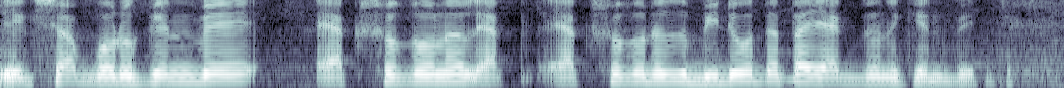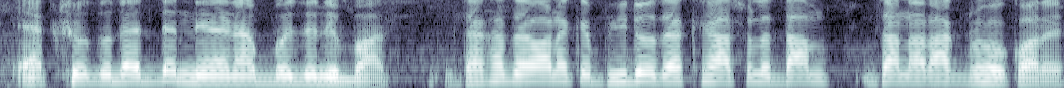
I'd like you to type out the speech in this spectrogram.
এইসব গরু কিনবে একশো জনের এক- একশো জনের ভিডিওতে তাই একজনই কিনবে। একশো জনের দিয়ে নিরানব্বই জনই বাদ। দেখা যায় অনেকে ভিডিও দেখে আসলে দাম জানার আগ্রহ করে।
